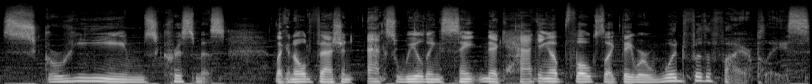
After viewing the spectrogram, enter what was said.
screams Christmas, like an old fashioned axe wielding St. Nick hacking up folks like they were wood for the fireplace.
